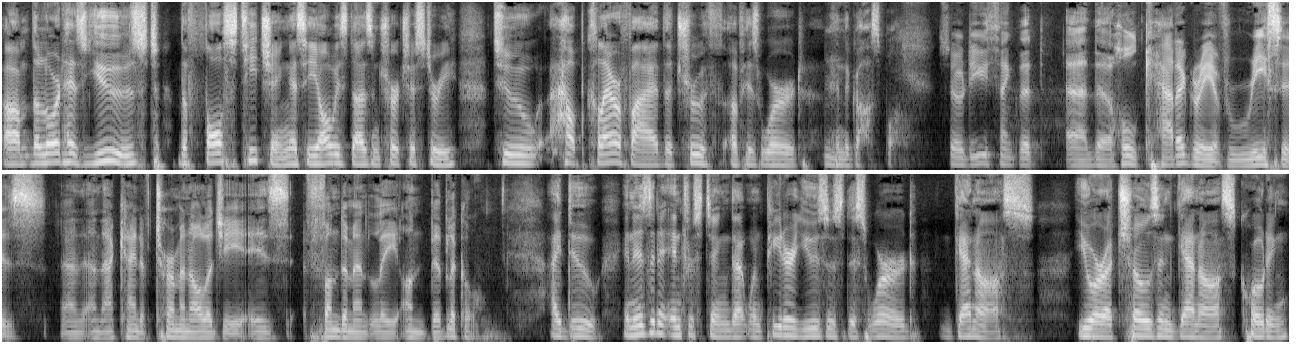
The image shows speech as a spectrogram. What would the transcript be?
um, the Lord has used the false teaching, as He always does in church history, to help clarify the truth of His word mm. in the gospel. So, do you think that uh, the whole category of races and, and that kind of terminology is fundamentally unbiblical? I do. And isn't it interesting that when Peter uses this word, genos, you are a chosen genos, quoting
